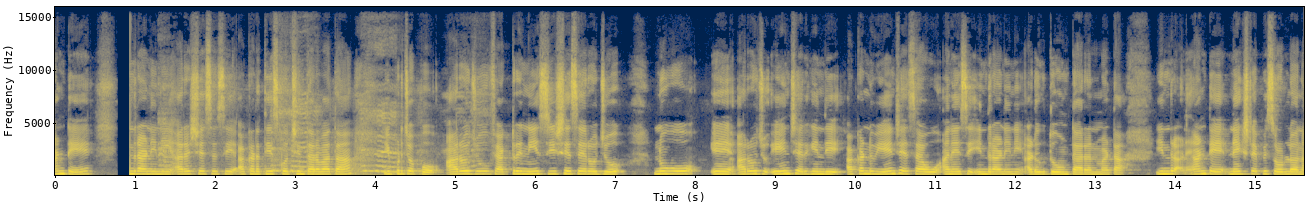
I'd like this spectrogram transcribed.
అంటే ఇంద్రాణిని అరెస్ట్ చేసేసి అక్కడ తీసుకొచ్చిన తర్వాత ఇప్పుడు చెప్పు ఆ రోజు ఫ్యాక్టరీని సీజ్ చేసే రోజు నువ్వు ఏ ఆ రోజు ఏం జరిగింది అక్కడ నువ్వు ఏం చేసావు అనేసి ఇంద్రాణిని అడుగుతూ ఉంటారనమాట ఇంద్రాణి అంటే నెక్స్ట్ ఎపిసోడ్లోన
